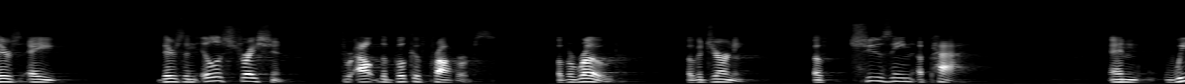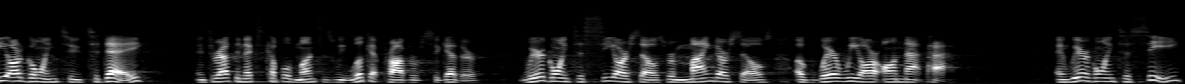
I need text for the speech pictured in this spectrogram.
there's, a, there's an illustration throughout the book of Proverbs of a road, of a journey, of choosing a path. And we are going to today And throughout the next couple of months, as we look at Proverbs together, we're going to see ourselves, remind ourselves of where we are on that path. And we are going to see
